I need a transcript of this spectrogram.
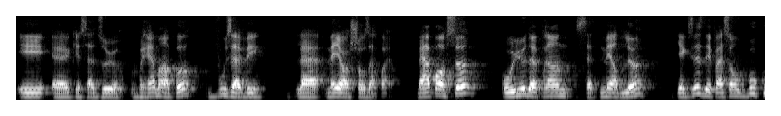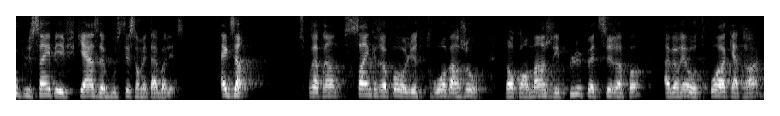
et euh, que ça ne dure vraiment pas, vous avez la meilleure chose à faire. Mais à part ça, au lieu de prendre cette merde-là, il existe des façons beaucoup plus simples et efficaces de booster son métabolisme. Exemple, tu pourrais prendre cinq repas au lieu de trois par jour. Donc, on mange des plus petits repas à peu près aux 3 à 4 heures,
